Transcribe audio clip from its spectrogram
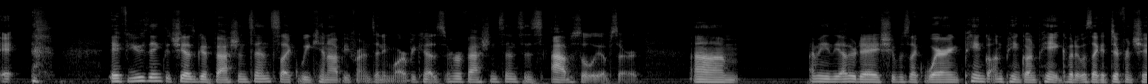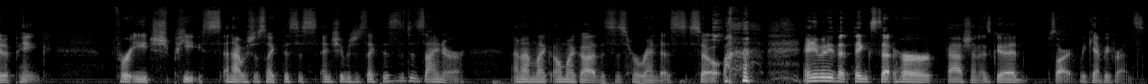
if you think that she has good fashion sense, like we cannot be friends anymore because her fashion sense is absolutely absurd. Um, I mean, the other day she was like wearing pink on pink on pink, but it was like a different shade of pink for each piece, and I was just like, "This is," and she was just like, "This is a designer." and I'm like, oh my god, this is horrendous. So, anybody that thinks that her fashion is good, sorry, we can't be friends.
